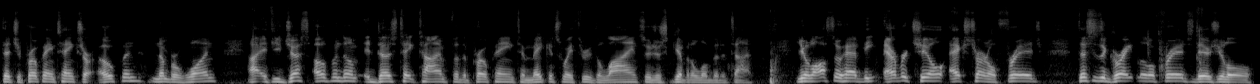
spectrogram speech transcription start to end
that your propane tanks are open, number one. Uh, if you just opened them, it does take time for the propane to make its way through the line, so just give it a little bit of time. You'll also have the Everchill external fridge. This is a great little fridge. There's your little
